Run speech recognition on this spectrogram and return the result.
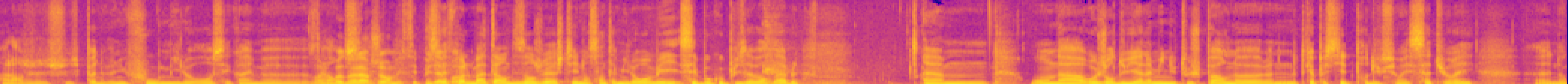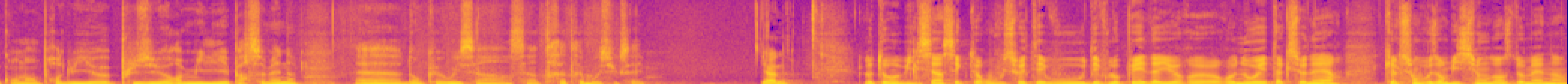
Alors, je ne suis pas devenu fou, 1000 euros, c'est quand même... euh, voilà, un peu dans l'argent, mais c'est plus lève pas le matin en disant je vais acheter une enceinte à 1000 euros, mais c'est beaucoup plus abordable. Euh, on a aujourd'hui, à la minute où je parle, no- notre capacité de production est saturée. Euh, donc on en produit euh, plusieurs milliers par semaine. Euh, donc oui, c'est un, très très beau succès. Yann? L'automobile, c'est un secteur où vous souhaitez vous développer. D'ailleurs, Renault est actionnaire. Quelles sont vos ambitions dans ce domaine?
